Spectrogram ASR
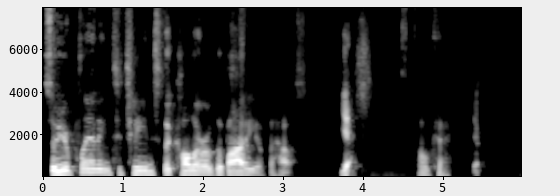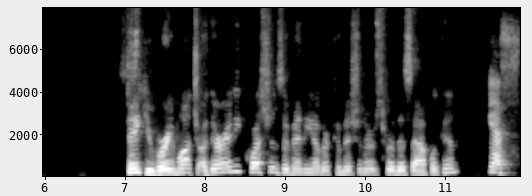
So you're planning to change the color of the body of the house? Yes. Okay. Yep. Thank you very much. Are there any questions of any other commissioners for this applicant? Yes,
